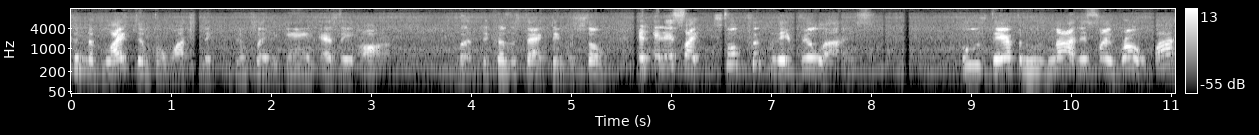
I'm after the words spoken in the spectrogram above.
couldn't have liked them for watching the, them play the game as they are, but because of the fact they were so and, and it's like so quickly they realize who's there and who's not, and it's like, bro, why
